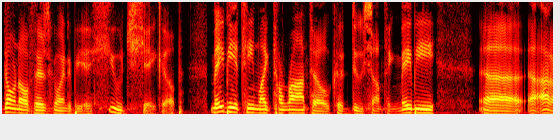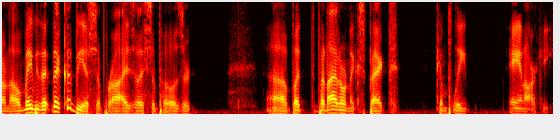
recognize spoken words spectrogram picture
don't know if there's going to be a huge shakeup. Maybe a team like Toronto could do something. Maybe uh, I don't know. Maybe the, there could be a surprise, I suppose, or uh, but but I don't expect complete anarchy.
